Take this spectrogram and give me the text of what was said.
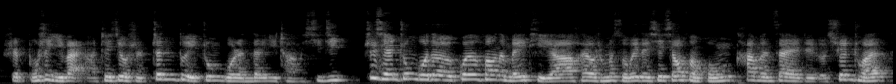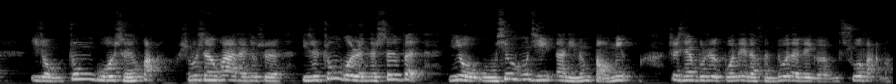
是不是意外啊？这就是针对中国人的一场袭击。之前中国的官方的媒体啊，还有什么所谓的一些小粉红，他们在这个宣传一种中国神话。什么神话呢？就是你是中国人的身份，你有五星红旗，那你能保命。之前不是国内的很多的这个说法吗？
